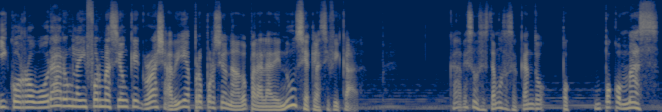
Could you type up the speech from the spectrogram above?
y corroboraron la información que Grush habría proporcionado para la denuncia clasificada. Cada vez nos estamos acercando un poco más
